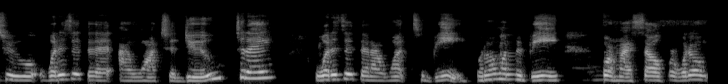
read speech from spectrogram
to what is it that I want to do today what is it that I want to be? What do I want to be for myself or what do,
